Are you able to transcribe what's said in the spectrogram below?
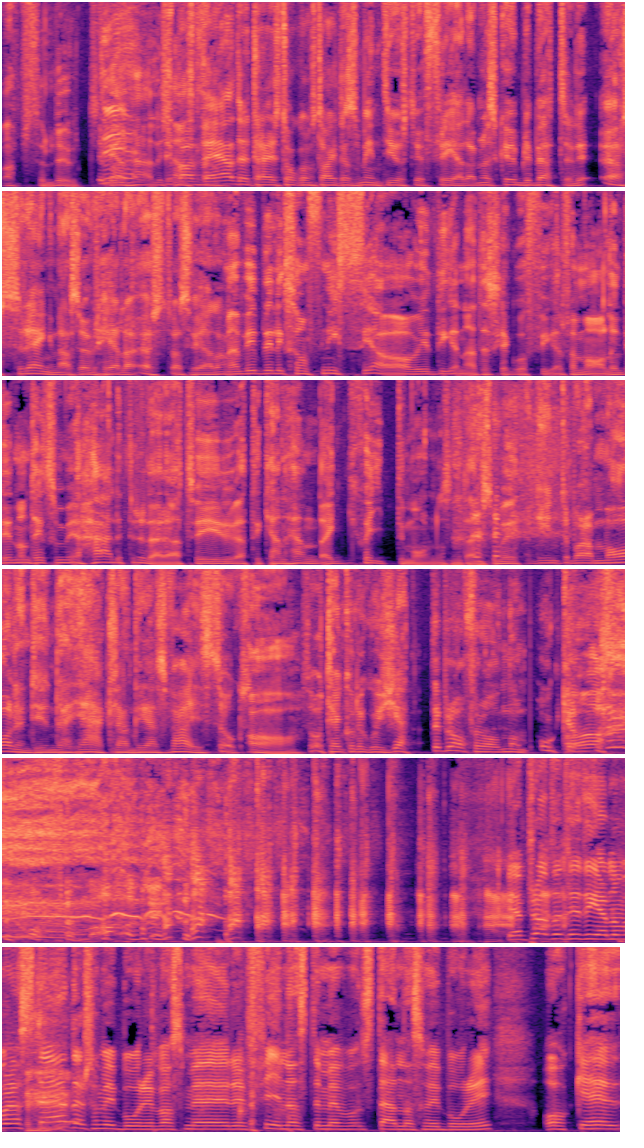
Absolut. Det är, bara, det är bara vädret här i Stockholmstrakten som inte just är fredag, men det ska ju bli bättre. Det ösregnas över hela östra Svealand. Men vi blir liksom fnissiga av idén att det ska gå fel för Malin. Det är någonting som är härligt i det där, att, vi, att det kan hända skit imorgon och sånt där. Som vi... Det är inte bara Malin, det är den där jäkla Andreas Weise också. Ja. Så, tänk om det går jättebra för honom och katastrof för Malin. Vi har pratat lite grann om våra städer som vi bor i, vad som är det finaste med städerna som vi bor i. Och eh,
